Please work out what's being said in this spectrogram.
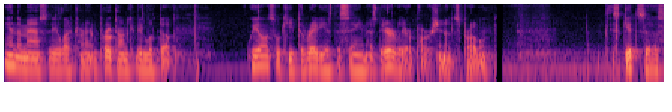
and the mass of the electron and proton can be looked up. We also keep the radius the same as the earlier portion of this problem. This gets us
